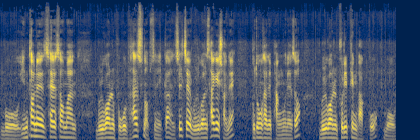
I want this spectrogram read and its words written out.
뭐 인터넷에서만 물건을 보고 살 수는 없으니까 실제 물건을 사기 전에 부동산에 방문해서 물건을 브리핑 받고 뭐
